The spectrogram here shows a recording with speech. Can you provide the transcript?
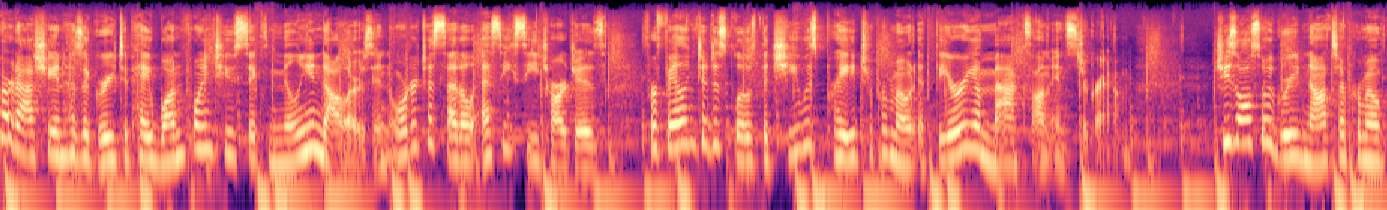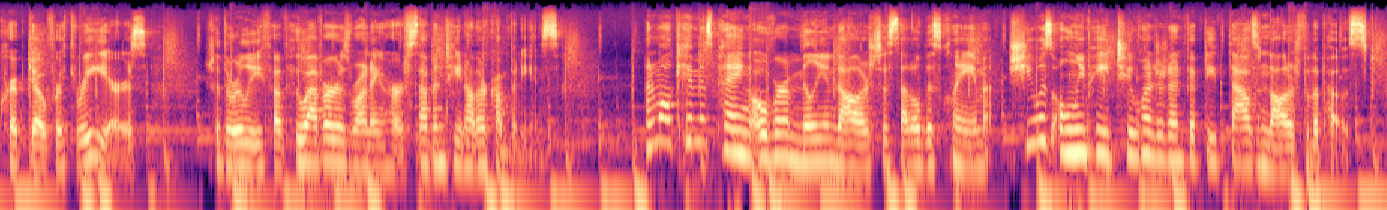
Kardashian has agreed to pay $1.26 million in order to settle SEC charges for failing to disclose that she was paid to promote Ethereum Max on Instagram. She's also agreed not to promote crypto for three years, to the relief of whoever is running her 17 other companies. And while Kim is paying over a million dollars to settle this claim, she was only paid $250,000 for the post.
